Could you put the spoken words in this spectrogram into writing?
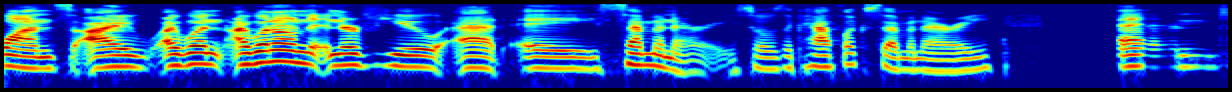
once, I I went I went on an interview at a seminary, so it was a Catholic seminary, and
